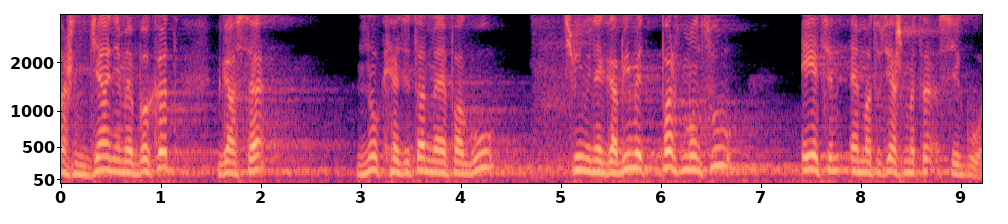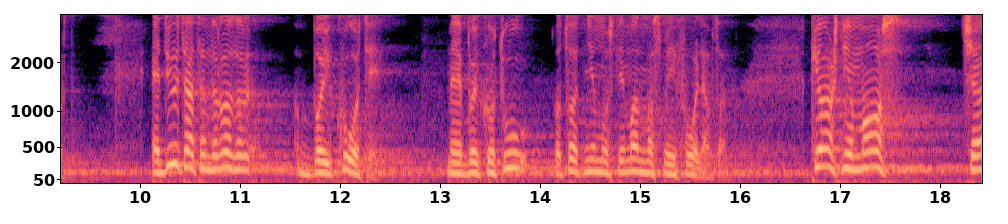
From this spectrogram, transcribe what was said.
Është në gjendje me bë kët, ngase nuk heziton me e pagu çmimin e gabimit për të mundsu ecjen e mëtutjeshme të sigurt. E dyta të nderuar vëllezër bojkoti. Me bojkotu do të thotë një musliman mos me i fol apo. Kjo është një masë që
